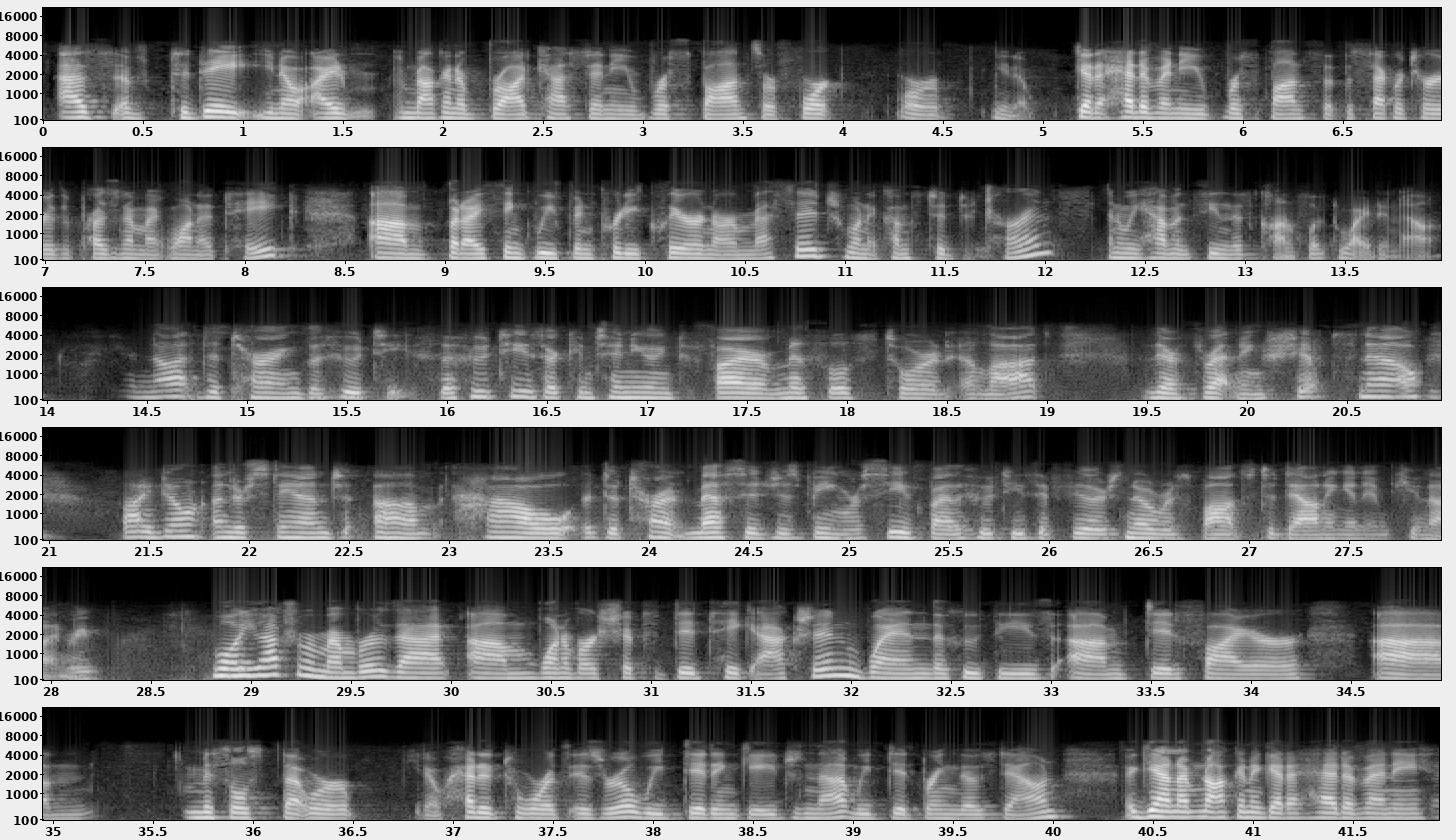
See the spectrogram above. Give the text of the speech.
as of to date, you know, I, am not going to broadcast any response or for or you know get ahead of any response that the secretary or the president might want to take. Um, but I think we've been pretty clear in our message when it comes to deterrence, and we haven't seen this conflict widen out. You're not deterring the Houthis. The Houthis are continuing to fire missiles toward Eilat. They're threatening ships now. I don't understand um, how a deterrent message is being received by the Houthis if there's no response to downing an MQ-9 Reaper. Well, you have to remember that um, one of our ships did take action when the Houthis um, did fire um, missiles that were you know headed towards Israel. We did engage in that. We did bring those down. Again, I'm not going to get ahead of any.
